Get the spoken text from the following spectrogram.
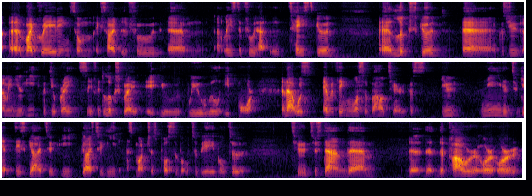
uh, by creating some excited food, um, at least the food ha- tastes good, uh, looks good. Because you, I mean, you eat with your brains. If it looks great, it, you you will eat more, and that was everything was about here. Because you needed to get this guy to eat, guys to eat as much as possible to be able to to to stand um, the, the the power or or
